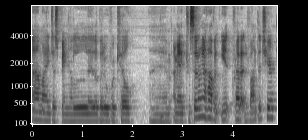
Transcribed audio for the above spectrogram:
Am I just being a little bit overkill? Um, I mean, considering I have an 8 credit advantage here,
